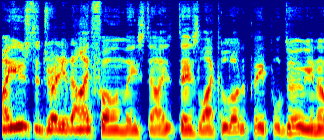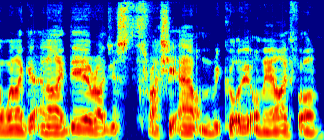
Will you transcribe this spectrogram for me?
I use the dreaded iPhone these days, days, like a lot of people do. You know, when I get an idea, I just thrash it out and record it on the iPhone.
